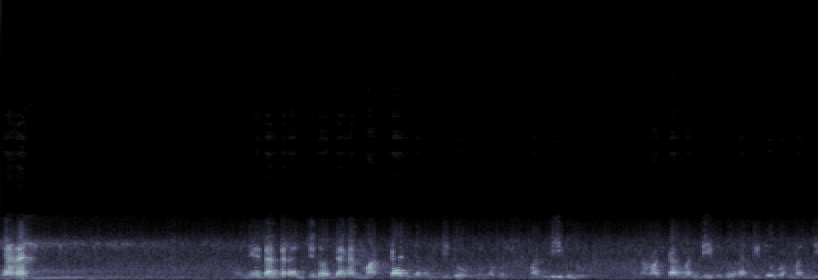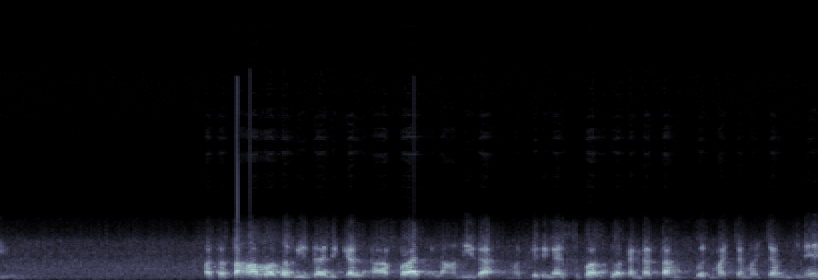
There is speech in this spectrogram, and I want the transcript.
Ingat eh? Maksudnya dalam keadaan junub, jangan makan, jangan tidur. Walaupun mandi dulu. Nak makan, mandi dulu. Nak tidur pun mandi dulu. Fatata'arrada bizalikal afat al-alilah. Maka dengan sebab itu akan datang bermacam-macam jenis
